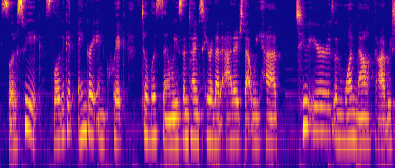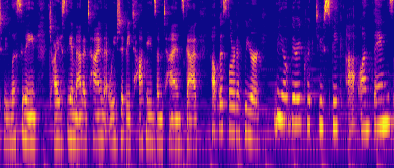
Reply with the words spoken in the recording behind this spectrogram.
slow to speak, slow to get angry, and quick to listen. We sometimes hear that adage that we have two ears and one mouth, God. We should be listening twice the amount of time that we should be talking sometimes, God. Help us, Lord, if we are, you know, very quick to speak up on things.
